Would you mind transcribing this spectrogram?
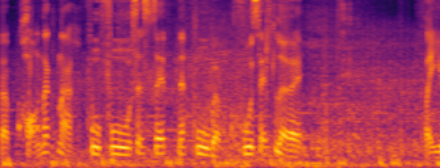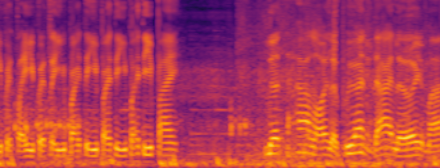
แบบของหนักๆฟูฟูเซตเซตนะฟูแบบฟูเซตเลยตีไปตีไปตีไปตีไปตีไปตีไปเลือด500เหรอเพื่อนได้เลยมา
